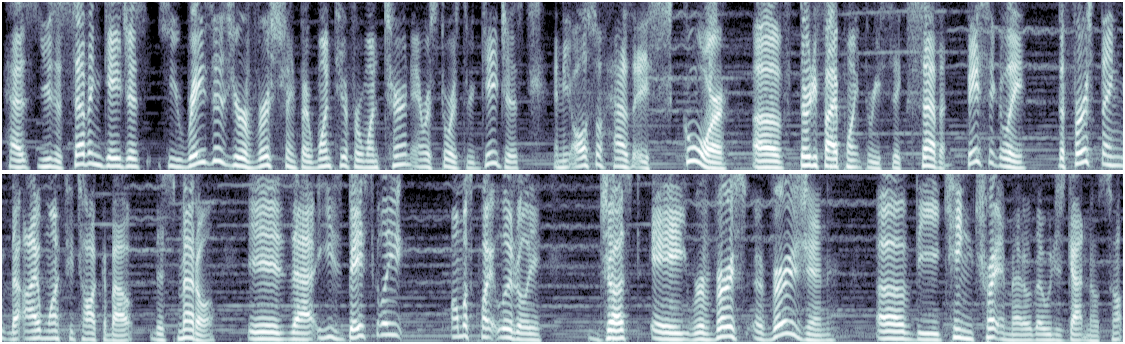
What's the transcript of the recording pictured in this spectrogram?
has uses 7 gauges. He raises your reverse strength by 1 tier for 1 turn and restores 3 gauges, and he also has a score of 35.367. Basically, the first thing that I want to talk about this medal is that he's basically, almost quite literally, just a reverse version of the King Triton medal that we just got no so,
